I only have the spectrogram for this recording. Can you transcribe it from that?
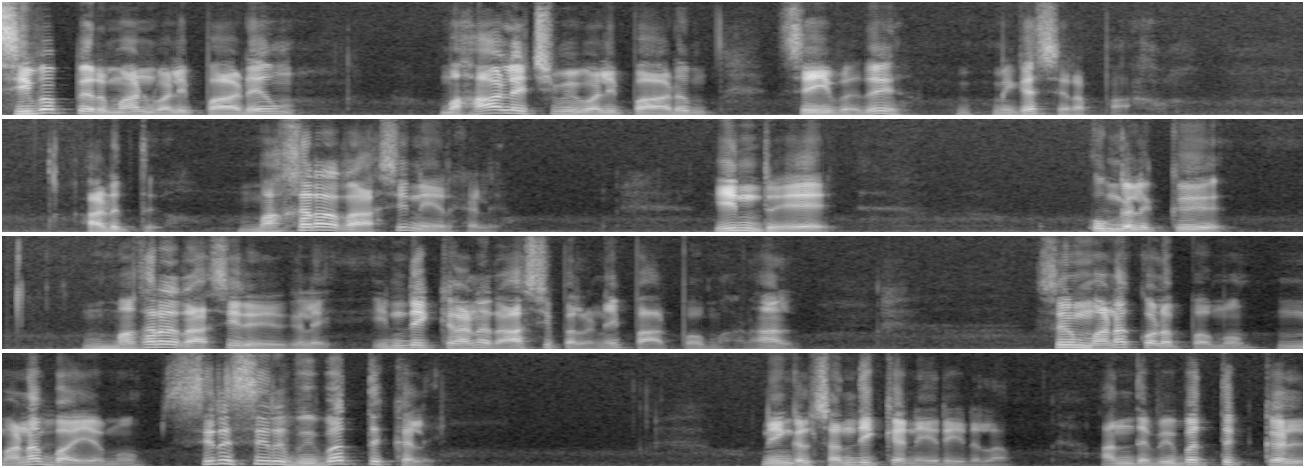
சிவபெருமான் வழிபாடும் மகாலட்சுமி வழிபாடும் செய்வது மிக சிறப்பாகும். அடுத்து மகர ராசி நேர்களே இன்று உங்களுக்கு மகர ராசி நேர்களே இன்றைக்கான ராசி பலனை பார்ப்போமானால் சிறு மனக்குழப்பமும் மனபயமும் சிறு சிறு விபத்துக்களை நீங்கள் சந்திக்க நேரிடலாம். அந்த விபத்துக்கள்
